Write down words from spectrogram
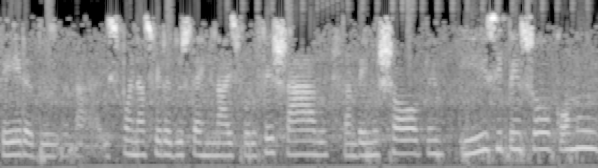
feiras, do, na, expõe nas feiras dos terminais foram fechados, também no shopping, e se pensou como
